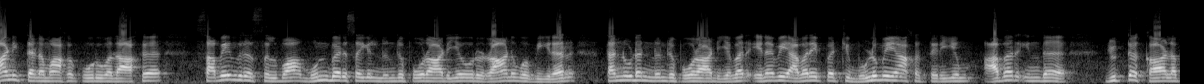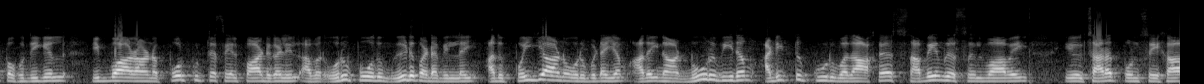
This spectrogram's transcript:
ஆணித்தனமாக கூறுவதாக சபேந்திர சில்வா முன்வரிசையில் நின்று போராடிய ஒரு இராணுவ வீரர் தன்னுடன் நின்று போராடியவர். எனவே அவரை பற்றி முழுமையாக தெரியும். அவர் இந்த யுத்த காலப்பகுதியில் இவ்வாறான போர்க்குற்ற செயல்பாடுகளில் அவர் ஒருபோதும் ஈடுபடவில்லை. அது பொய்யான ஒரு விடயம். அதை நான் நூறு வீதம் அடித்து கூறுவதாக சபேந்திர சில்வாவை சரத் பொன்சேகா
